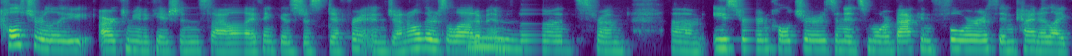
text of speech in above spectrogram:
culturally our communication style I think is just different in general. There's a lot mm. of influence from um, Eastern cultures, and it's more back and forth and kind of like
